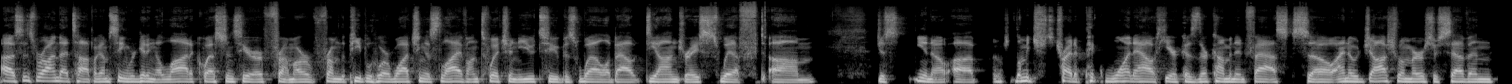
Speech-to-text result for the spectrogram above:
Uh, since we're on that topic, I'm seeing we're getting a lot of questions here from our from the people who are watching us live on Twitch and YouTube as well about D'Andre Swift. Um, just you know, uh, let me just try to pick one out here because they're coming in fast. So I know Joshua Mercer seven.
